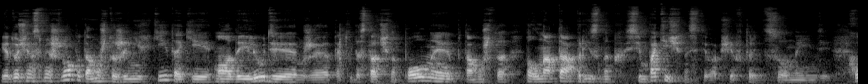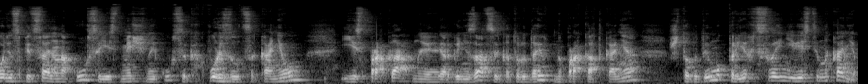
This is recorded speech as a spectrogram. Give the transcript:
И это очень смешно, потому что женихи, такие молодые люди, уже такие достаточно полные, потому что полнота – признак симпатичности вообще в традиционной Индии. Ходят специально на курсы, есть месячные курсы, как пользоваться конем, есть прокатные организации, которые дают на прокат коня, чтобы ты мог приехать к своей невесте на коне.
